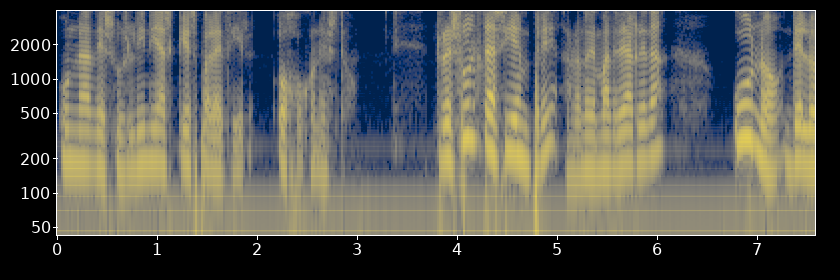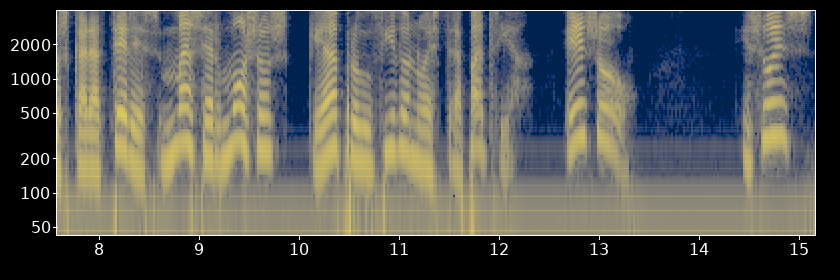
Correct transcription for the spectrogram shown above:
una de sus líneas que es para decir ojo con esto. Resulta siempre, hablando de Madre Águeda, uno de los caracteres más hermosos que ha producido nuestra patria. Eso. Eso es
